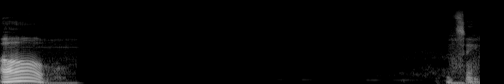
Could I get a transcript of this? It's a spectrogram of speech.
Oh. Let's see.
